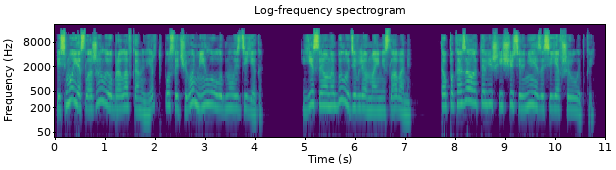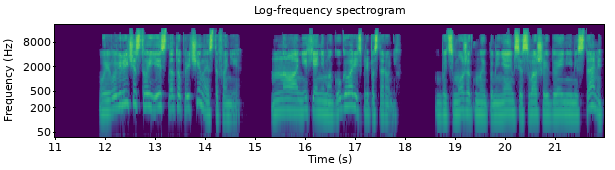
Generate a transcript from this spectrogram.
Письмо я сложила и убрала в конверт, после чего мило улыбнулась Диего. Если он и был удивлен моими словами, то показал это лишь еще сильнее засиявшей улыбкой. «У его величества есть на то причины, Стефания, но о них я не могу говорить при посторонних. Быть может, мы поменяемся с вашей дуэней местами,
